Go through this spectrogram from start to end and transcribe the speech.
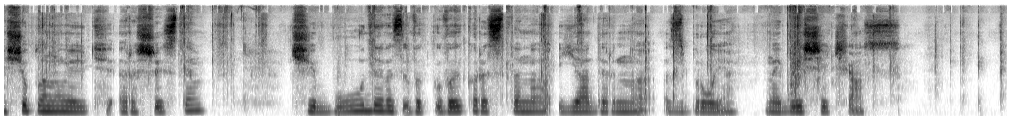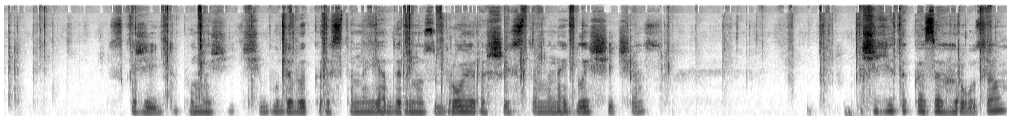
що планують расисти. Чи буде використана ядерна зброя в найближчий час? Скажіть, допоможіть, чи буде використана ядерна зброя расистами в найближчий час? Чи є така загроза?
